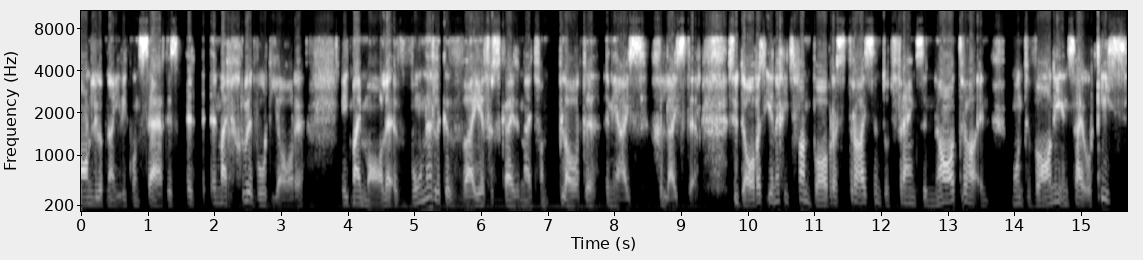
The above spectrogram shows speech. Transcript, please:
aanloop na hierdie konsert is in, in my grootword jare het my maale 'n wonderlike wye verskeidenheid van plate in die huis geluister. So daar was enigiets van Barbara Streisand tot Frank Sinatra en Montevani en sy orkes.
